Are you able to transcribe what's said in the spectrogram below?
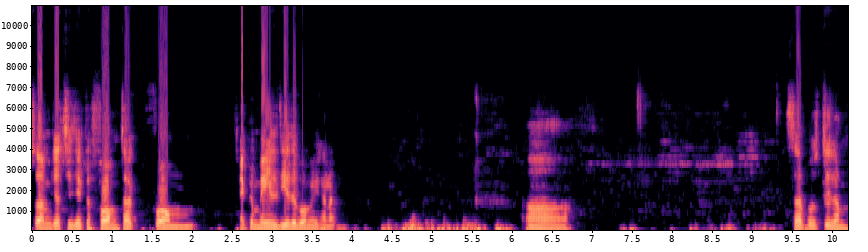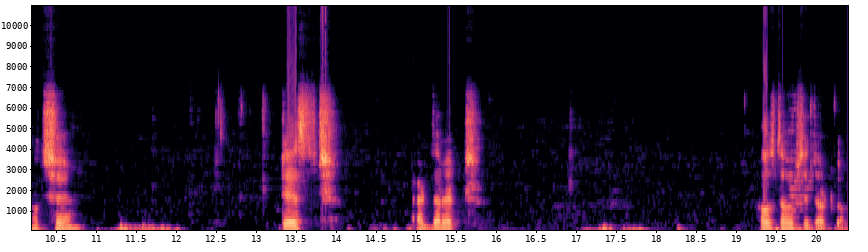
সো আমি যাচ্ছি যে একটা ফর্ম থাক ফর্ম একটা মেইল দিয়ে দেবো আমি এখানে। সাপোজ দিলাম হচ্ছে test at the rate hostthewebsite.com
